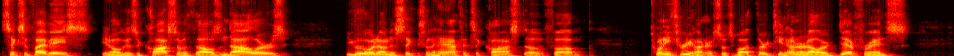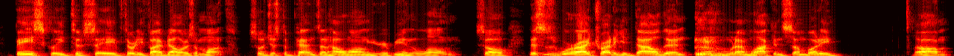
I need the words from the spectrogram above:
six and five ace, you know, is a cost of a thousand dollars. You go down to six and a half, it's a cost of um, twenty three hundred. So it's about thirteen hundred dollar difference, basically to save thirty five dollars a month. So it just depends on how long you're to be in the loan. So this is where I try to get dialed in when I'm locking somebody. Um,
